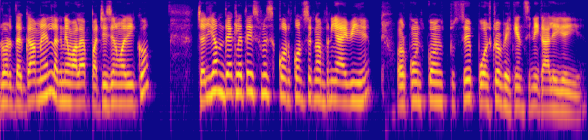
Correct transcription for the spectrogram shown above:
लोहरदगा में लगने वाला है पच्चीस जनवरी को। चलिए हम देख लेते हैं इसमें से कौन कौन सी कंपनी आई हुई है और कौन कौन से पोस्ट पर वैकेंसी निकाली गई है।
